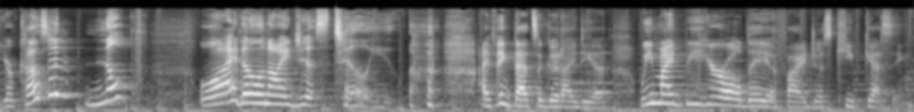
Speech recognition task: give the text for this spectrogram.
Your cousin? Nope. Why don't I just tell you? I think that's a good idea. We might be here all day if I just keep guessing.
